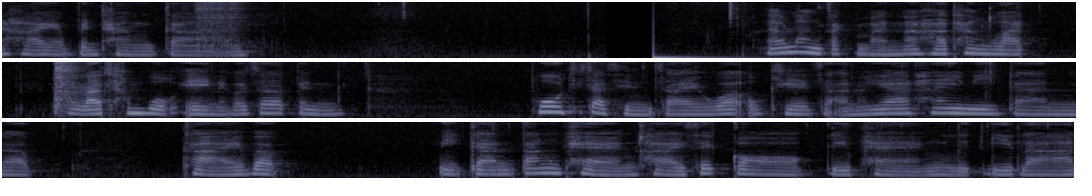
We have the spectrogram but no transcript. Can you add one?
นะคะ อย่างเป็นทางการ แล้วหลังจากนั้นนะคะ ทางรัฐทางรัฐทำบวกเองเนี่ยก็จะเป็นผู้ที่ตัดสินใจว่าโอเคจะอนุญาตให้มีการแบบขายแบบมีการตั้งแผงขายไส้กรอกกี่แผงหรือกี่ร้าน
